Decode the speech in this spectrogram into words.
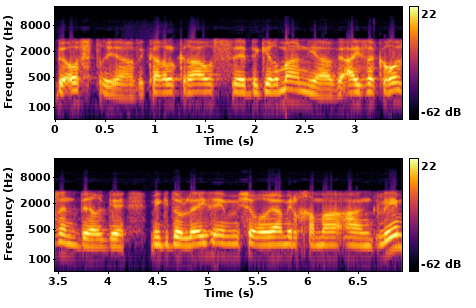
באוסטריה, וקרל קראוס אה, בגרמניה, ואייזק רוזנברג, אה, מגדולי משוררי המלחמה האנגלים,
